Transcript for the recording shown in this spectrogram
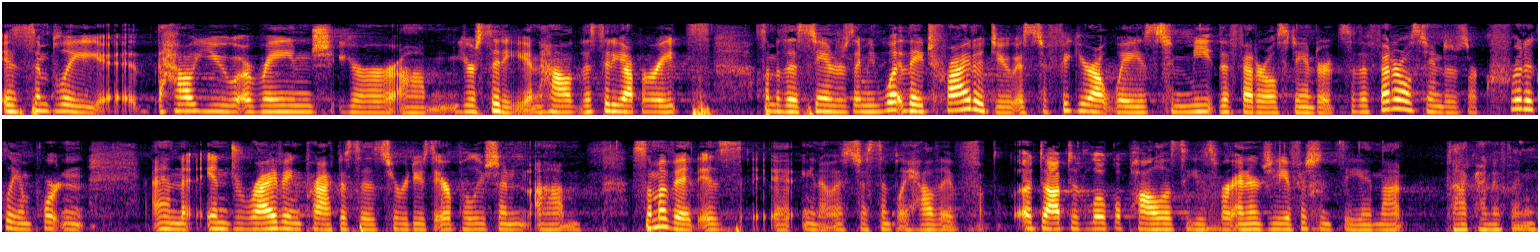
is simply how you arrange your um, your city and how the city operates some of the standards. I mean, what they try to do is to figure out ways to meet the federal standards. So the federal standards are critically important. And in driving practices to reduce air pollution, um, some of it is, you know, is just simply how they've adopted local policies for energy efficiency and that that kind of thing.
